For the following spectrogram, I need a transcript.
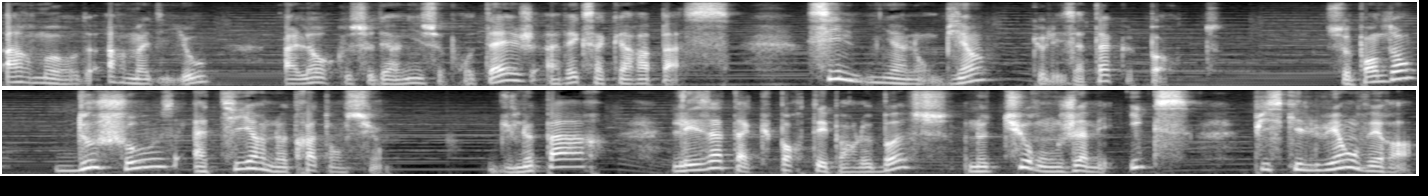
Armored Armadillo, alors que ce dernier se protège avec sa carapace, signalant bien que les attaques portent. Cependant, deux choses attirent notre attention. D'une part, les attaques portées par le boss ne tueront jamais X puisqu'il lui enverra,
